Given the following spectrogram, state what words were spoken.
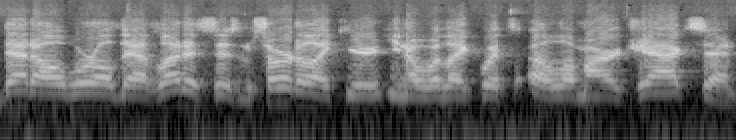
that all-world athleticism, sort of like you're, you know, like with uh, Lamar Jackson.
